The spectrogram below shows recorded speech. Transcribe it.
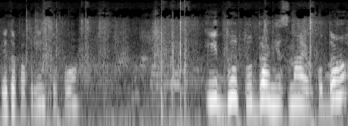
Это по принципу иду туда, не знаю куда,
